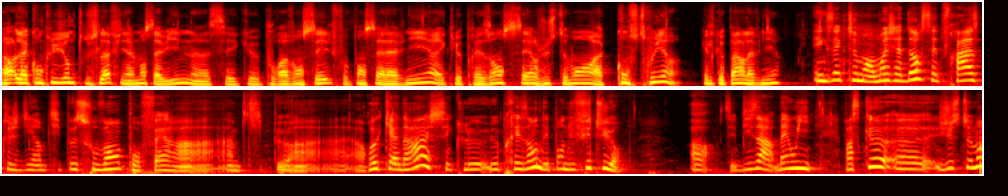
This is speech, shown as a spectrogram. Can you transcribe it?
Alors la conclusion de tout cela finalement Sabine, c'est que pour avancer il faut penser à l'avenir et que le présent sert justement à construire quelque part l'avenir Exactement. Moi, j'adore cette phrase que je dis un petit peu souvent pour faire un, petit peu un, recadrage, c'est que le, présent dépend du futur. Ah, c'est bizarre. Ben oui, parce que euh, justement,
